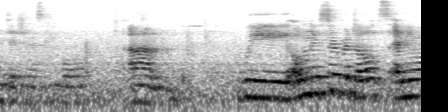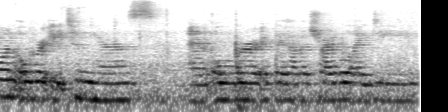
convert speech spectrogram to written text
indigenous people. Um, we only serve adults, anyone over 18 years and over, if they have a tribal ID,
